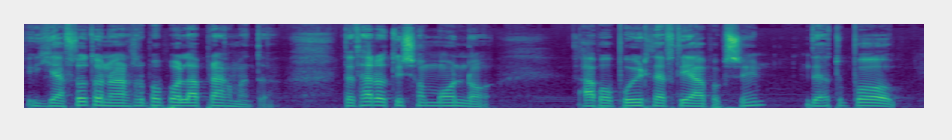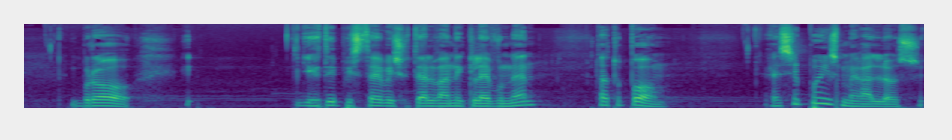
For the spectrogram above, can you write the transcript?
για αυτόν τον άνθρωπο πολλά πράγματα. Δεν θα ρωτήσω μόνο από πού ήρθε αυτή η άποψη. Δεν θα του πω, bro, γιατί πιστεύεις ότι οι Αλβανοί κλέβουνε; Θα του πω, εσύ πού έχεις μεγαλώσει.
